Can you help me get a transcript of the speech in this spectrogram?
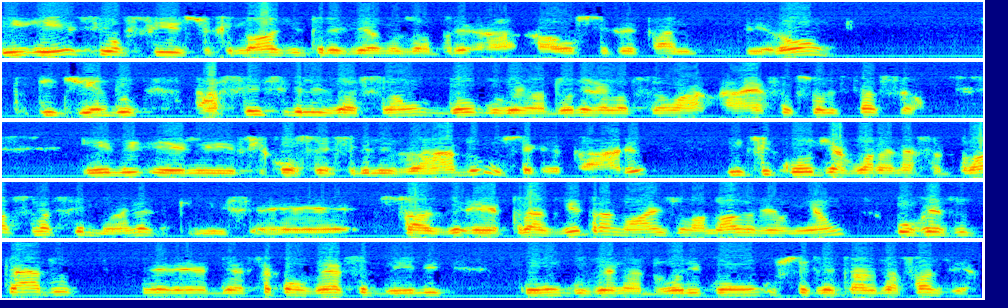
e esse ofício que nós entregamos ao, ao secretário Peron, pedindo a sensibilização do governador em relação a, a essa solicitação. Ele, ele ficou sensibilizado, o secretário, e ficou de agora nessa próxima semana que, é, é, trazer para nós uma nova reunião o resultado é, dessa conversa dele com o governador e com o secretário da Fazenda.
